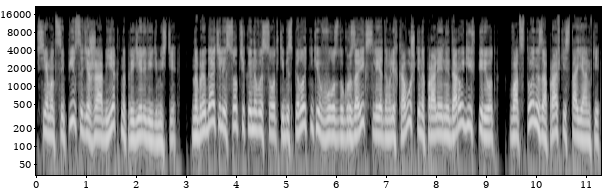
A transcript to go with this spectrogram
Всем отцепиться, держа объект на пределе видимости. Наблюдатели с оптикой на высотке, беспилотники в воздух, грузовик следом, легковушки на параллельной дороге и вперед, в отстой на заправке и стоянке.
